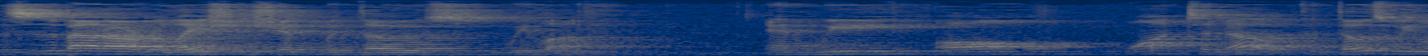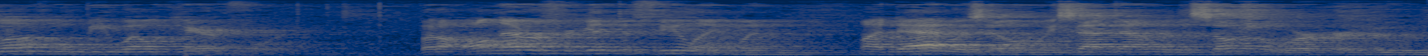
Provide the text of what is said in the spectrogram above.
This is about our relationship with those we love. And we all want to know that those we love will be well cared for. But I'll never forget the feeling when my dad was ill and we sat down with a social worker who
